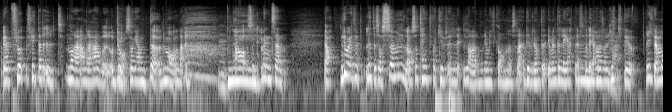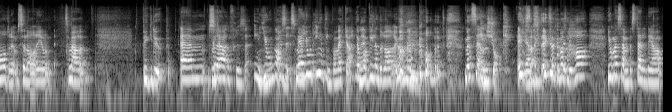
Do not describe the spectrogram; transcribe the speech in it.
Och jag fl- flyttade ut några andra härvor och då såg jag en död mal där. Nej. Ja, så, men sen ja, låg jag typ lite så sömnlös och tänkte vad gud, är det larver i mitt garn nu sådär. Det vill jag inte, jag vill inte leta efter det. Jag hade så Nej. riktig, riktiga mardrömsscenarion som jag byggde upp. Um, Men så kan jag, inte frysa in jo garn? precis, men jag gjorde ingenting på en vecka. Jag Nej. bara ville inte röra garn- garnet. Men sen, in chock. exakt, exakt. Jag bara så, ha. Jo men sen beställde jag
